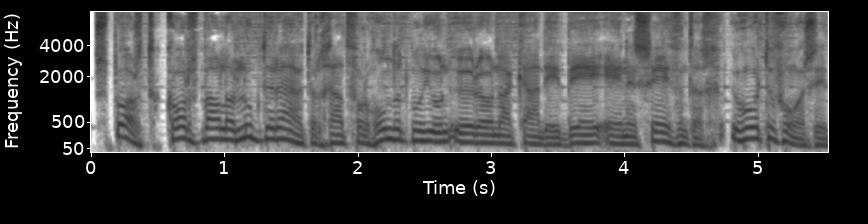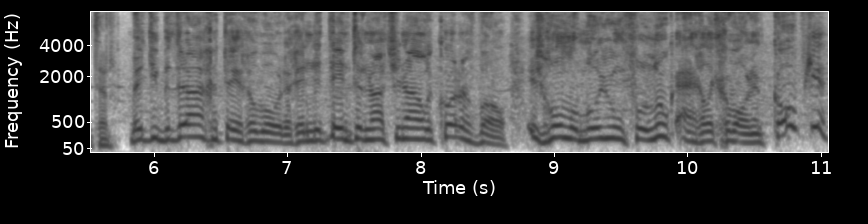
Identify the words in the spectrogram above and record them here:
Sport. Korfballer Loek de Ruiter gaat voor 100 miljoen euro naar KDB 71. U hoort de voorzitter. Met die bedragen tegenwoordig in dit internationale korfbal... is 100 miljoen voor Loek eigenlijk gewoon een koopje.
